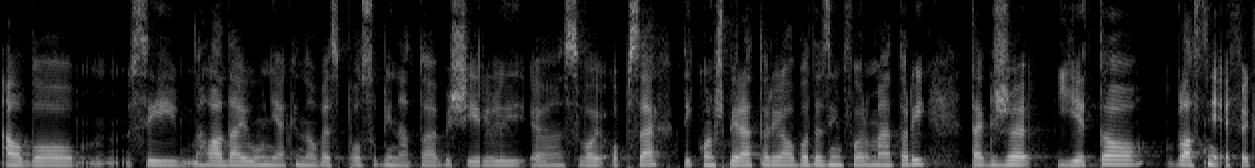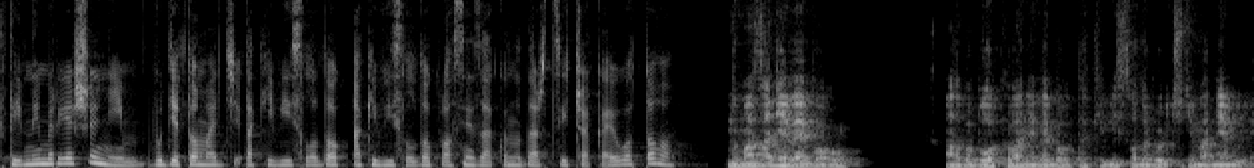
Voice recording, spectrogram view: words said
alebo si hľadajú nejaké nové spôsoby na to, aby šírili e, svoj obsah, tí konšpirátori alebo dezinformátori. Takže je to vlastne efektívnym riešením? Bude to mať taký výsledok? Aký výsledok vlastne zákonodarci čakajú od toho? No mazanie webov alebo blokovanie webov taký výsledok určite mať nebude.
